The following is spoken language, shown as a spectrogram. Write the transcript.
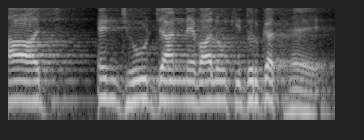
आज इन झूठ जानने वालों की दुर्गत है।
